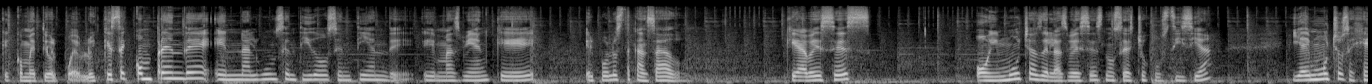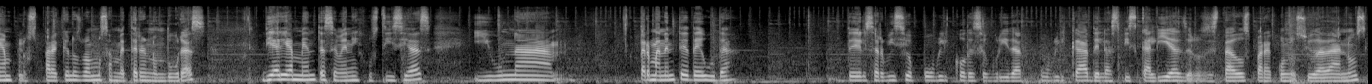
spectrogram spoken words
que cometió el pueblo y que se comprende en algún sentido, se entiende eh, más bien que el pueblo está cansado, que a veces o y muchas de las veces no se ha hecho justicia y hay muchos ejemplos. ¿Para qué nos vamos a meter en Honduras? Diariamente se ven injusticias y una permanente deuda del Servicio Público de Seguridad Pública, de las fiscalías de los estados para con los ciudadanos.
